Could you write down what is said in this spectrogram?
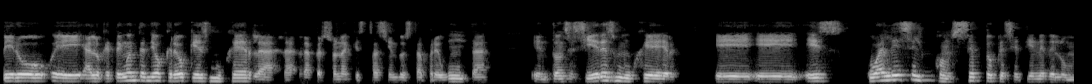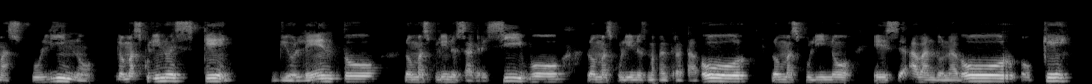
Pero eh, a lo que tengo entendido, creo que es mujer la, persona que está haciendo esta pregunta. Entonces, si eres mujer, eh, eh, es ¿Cuál es el concepto que se tiene de lo masculino? Lo masculino es qué? Violento, lo masculino es agresivo, lo masculino es maltratador, lo masculino es abandonador o qué.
